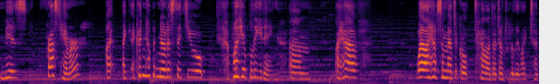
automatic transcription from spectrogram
Ms. Frosthammer, I, I, I couldn't help but notice that you, well, you're bleeding. Um, I have, well, I have some magical talent. I don't really like to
